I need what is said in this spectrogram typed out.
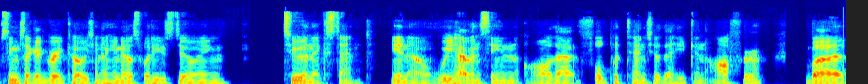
seems like a great coach. You know, he knows what he's doing to an extent. You know, we haven't seen all that full potential that he can offer, but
